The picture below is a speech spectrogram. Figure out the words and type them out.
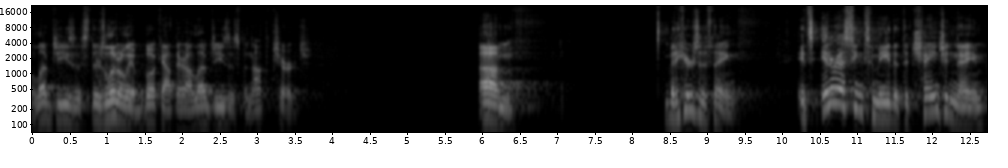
I love Jesus. There's literally a book out there, I love Jesus, but not the church. Um, But here's the thing it's interesting to me that the change in name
